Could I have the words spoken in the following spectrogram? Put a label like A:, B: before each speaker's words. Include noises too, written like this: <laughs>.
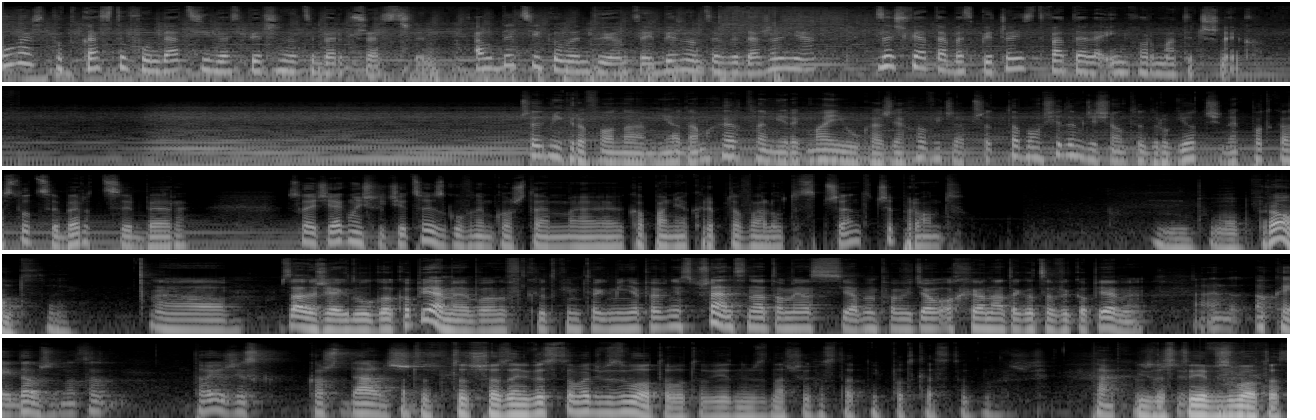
A: Słuchasz podcastu Fundacji Bezpieczna Cyberprzestrzeń, audycji komentującej bieżące wydarzenia ze świata bezpieczeństwa teleinformatycznego.
B: Przed mikrofonami Adam Hertle, Mirek Maj i Łukasz Jachowicz, a przed Tobą 72 odcinek podcastu Cyber Cyber. Słuchajcie, jak myślicie, co jest głównym kosztem e, kopania kryptowalut? Sprzęt czy prąd?
C: No, prąd. Tak.
D: Zależy jak długo kopiemy, bo w krótkim terminie pewnie sprzęt, natomiast ja bym powiedział ochrona tego, co wykopiemy.
B: No, Okej, okay, dobrze, no to, to już jest koszt dalszy.
C: To, to, trzeba zainwestować w złoto, bo to w jednym z naszych ostatnich podcastów było, że
B: tak,
C: inwestuje w złoto.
